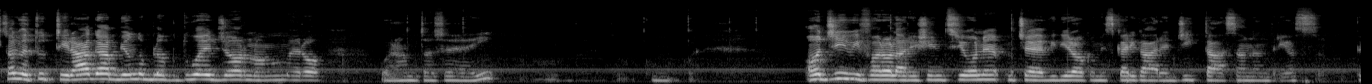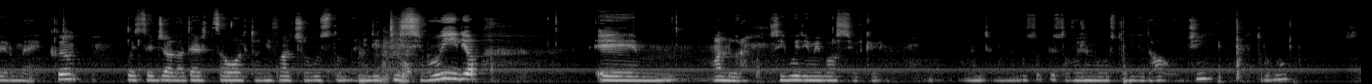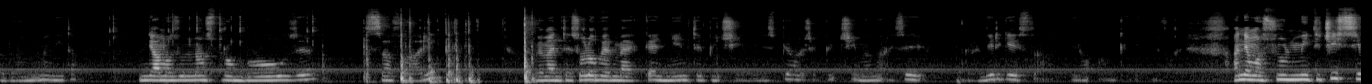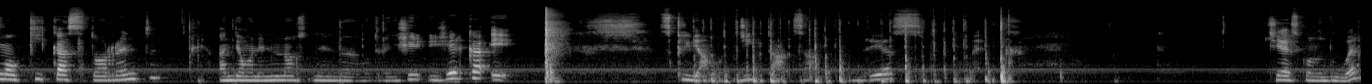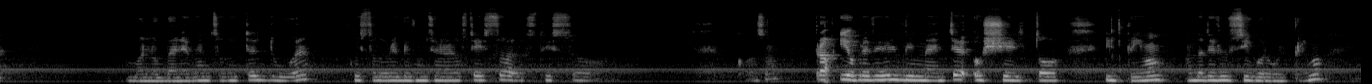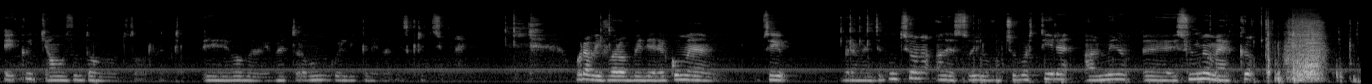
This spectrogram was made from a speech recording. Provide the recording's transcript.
Salve a tutti raga, Biondo Block 2, giorno numero 46. Comunque. Oggi vi farò la recensione, cioè vi dirò come scaricare GTA San Andreas per Mac. Questa è già la terza volta che faccio questo benedettissimo video. E, ehm, allora, seguitemi i passi perché ovviamente non ne posso più, sto facendo questo video da oggi, purtroppo sta durando una vita andiamo sul nostro browser Safari. Ovviamente solo per Mac e eh, niente PC mi dispiace PC magari se grande richiesta dirò anche fare andiamo sul miticissimo Kikas Torrent. Andiamo nel, nel motore di ricerca e scriviamo San Andreas Mac. Ci escono due vanno bene penso tutte e due questo dovrebbe funzionare lo stesso, è lo stesso cosa. Però io preferibilmente ho scelto il primo, andate sul sicuro col primo, e clicchiamo su download torrent. E vabbè, vi metterò comunque il link nella descrizione. Ora vi farò vedere come se veramente funziona. Adesso io lo faccio partire almeno eh, sul mio Mac.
